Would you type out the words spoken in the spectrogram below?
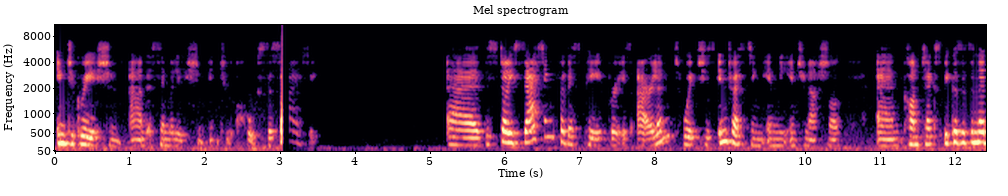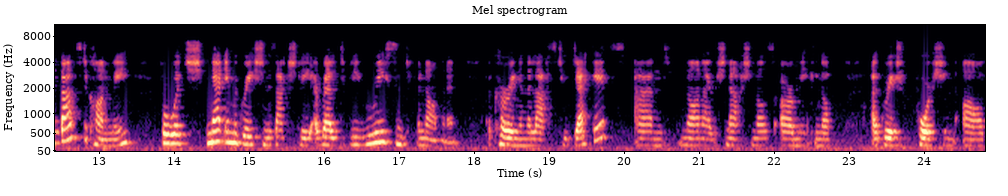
integration and assimilation into a host society. Uh, the study setting for this paper is Ireland, which is interesting in the international um, context because it's an advanced economy for which net immigration is actually a relatively recent phenomenon occurring in the last two decades and non-Irish nationals are making up a great proportion of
